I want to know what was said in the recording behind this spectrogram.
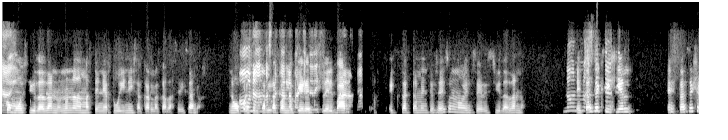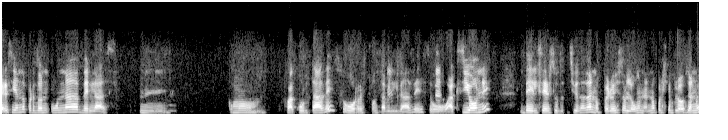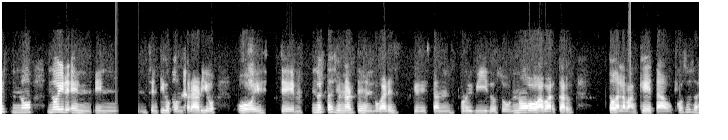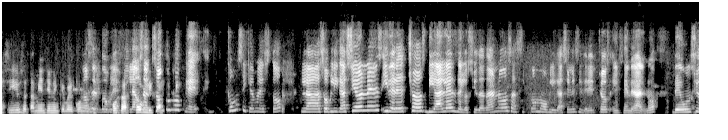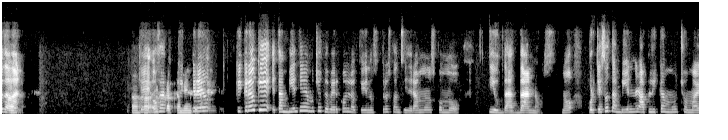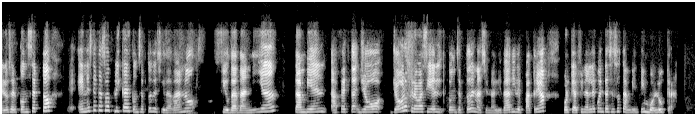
como ciudadano, no nada más tener tu INE y sacarla cada seis años, no, o O nada más presentarla cuando quieres del bar, exactamente, o sea, eso no es ser ciudadano. No, no, no, Estás es que exigiendo, estás ejerciendo, perdón, una de las mm, como facultades o responsabilidades o acciones del ser ciud- ciudadano, pero es solo una, ¿no? Por ejemplo, o sea, no es, no, no ir en, en sentido Contra. contrario o este, no estacionarte en lugares que están prohibidos o no abarcar toda la banqueta o cosas así, o sea, también tienen que ver con cosas públicas. como que, ¿cómo se llama esto? Las obligaciones y derechos viales de los ciudadanos, así como obligaciones y derechos en general, ¿no? De un ciudadano. Ajá, o sea, que creo, que creo que también tiene mucho que ver con lo que nosotros consideramos como ciudadanos, ¿no? Porque eso también aplica mucho, Mayro. O sea, el concepto, en este caso aplica el concepto de ciudadano, ciudadanía, también afecta, yo, yo lo creo así, el concepto de nacionalidad y de patria, porque al final de cuentas eso también te involucra,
